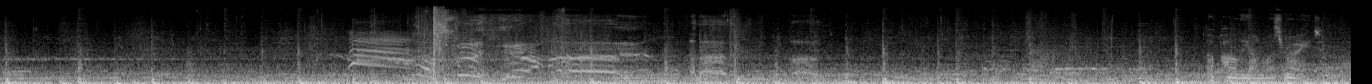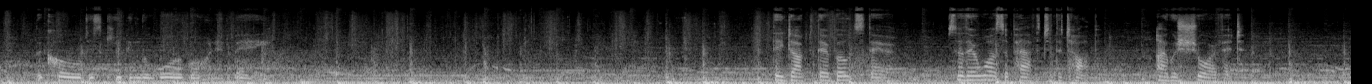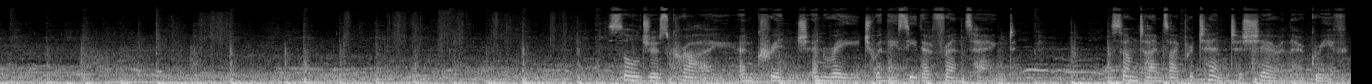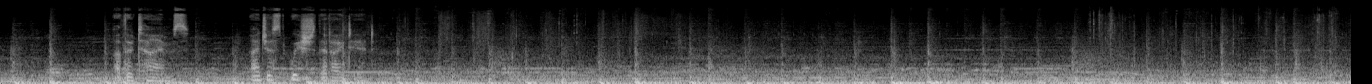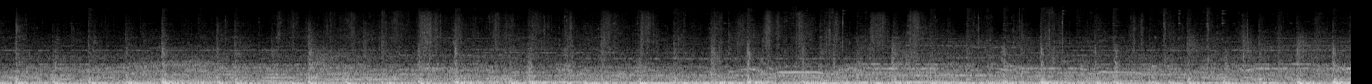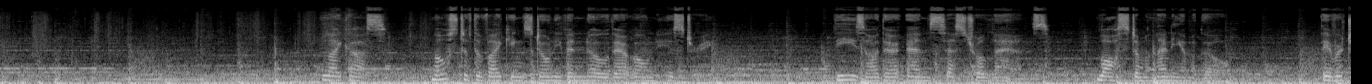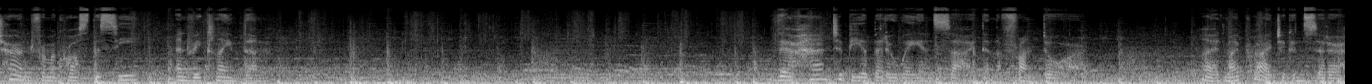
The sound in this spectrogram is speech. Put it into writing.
Apollyon was right. The cold is keeping the Warborn at bay. They docked their boats there, so there was a path to the top. I was sure of it. Soldiers cry and cringe and rage when they see their friends hanged. Sometimes I pretend to share in their grief. Other times, I just wish that I did. Most of the Vikings don't even know their own history. These are their ancestral lands, lost a millennium ago. They returned from across the sea and reclaimed them. There had to be a better way inside than the front door. I had my pride to consider.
